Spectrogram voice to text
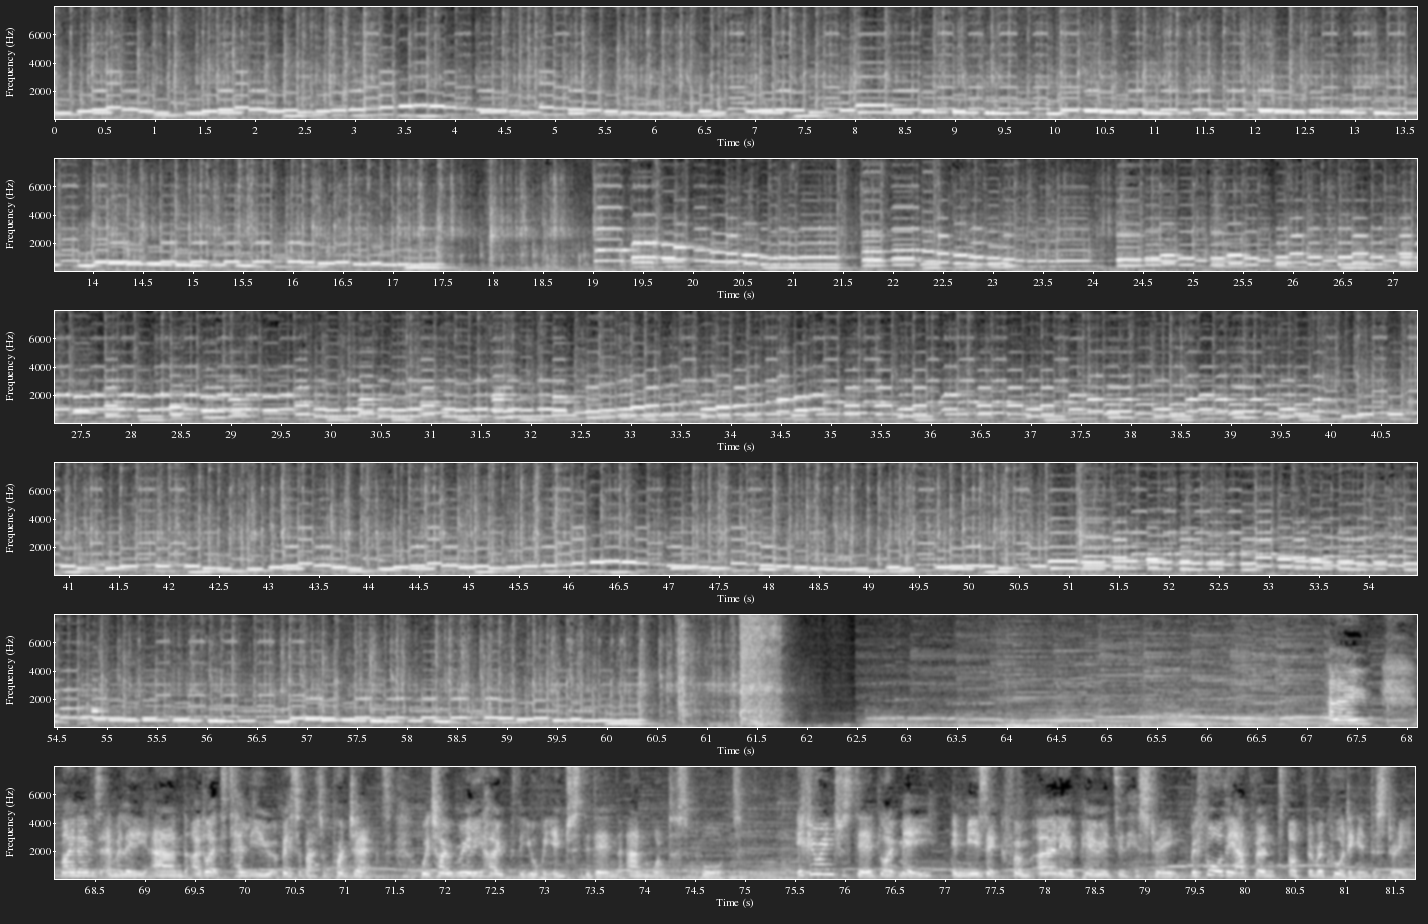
Emily, and I'd like to tell you a bit about a project which I really hope that you'll be interested in and want to support. If you're interested, like me, in music from earlier periods in history, before the advent of the recording industry,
